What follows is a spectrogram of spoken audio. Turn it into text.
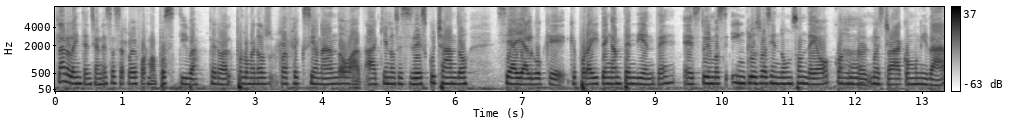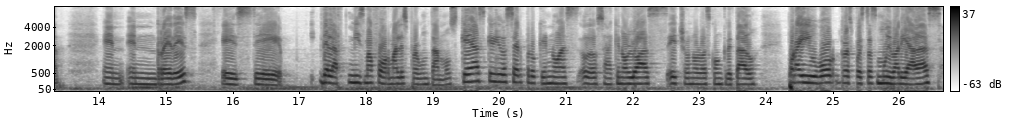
Claro, la intención es hacerlo de forma positiva, pero por lo menos reflexionando a, quien nos esté escuchando, si hay algo que, que por ahí tengan pendiente. Estuvimos incluso haciendo un sondeo con nuestra comunidad en, en redes, este, de la misma forma les preguntamos, ¿qué has querido hacer pero que no has, o sea, que no lo has hecho, no lo has concretado? por ahí hubo respuestas muy variadas,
